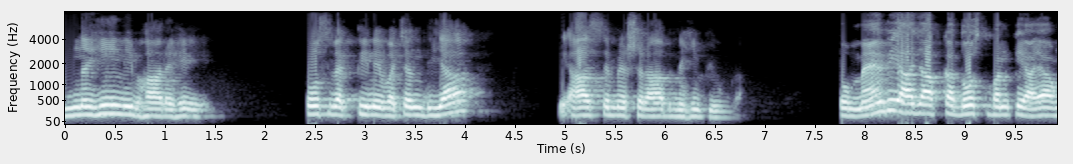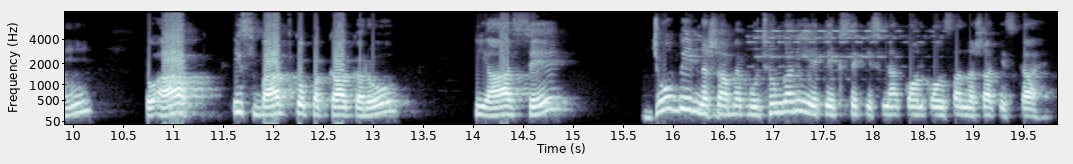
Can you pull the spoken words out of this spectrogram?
नहीं निभा रहे। तो उस व्यक्ति ने वचन दिया कि आज से मैं शराब नहीं पीऊँगा। तो मैं भी आज आपका दोस्त बन के आया हूँ तो आप इस बात को पक्का करो कि आज से जो भी नशा मैं पूछूँगा नहीं, एक एक से किसना कौन कौन सा नशा किसका है।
